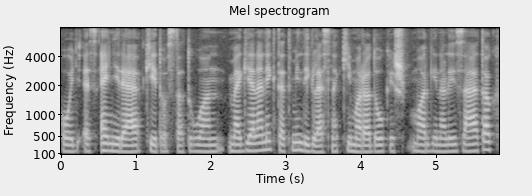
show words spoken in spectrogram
hogy ez ennyire kétosztatúan megjelenik, tehát mindig lesznek kimaradók és marginalizáltak.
